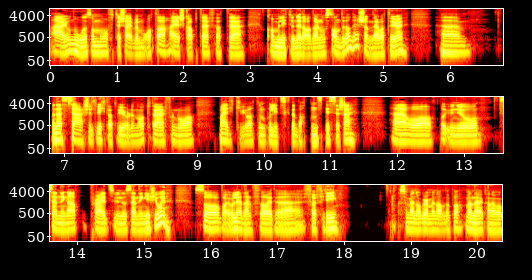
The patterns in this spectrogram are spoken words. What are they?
er jo noe som ofte skeive må ta eierskap til, for at det kommer litt under radaren hos andre, og det skjønner jeg jo at det gjør. Um, men det er særskilt viktig at vi gjør det nå, tror jeg, for nå merker vi jo at den politiske debatten spisser seg. Uh, og på Unio-sendinga, Prides Unio-sending i fjor, så var jo lederen for, uh, for FRI som jeg nå glemmer navnet på, men det kan jeg jo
